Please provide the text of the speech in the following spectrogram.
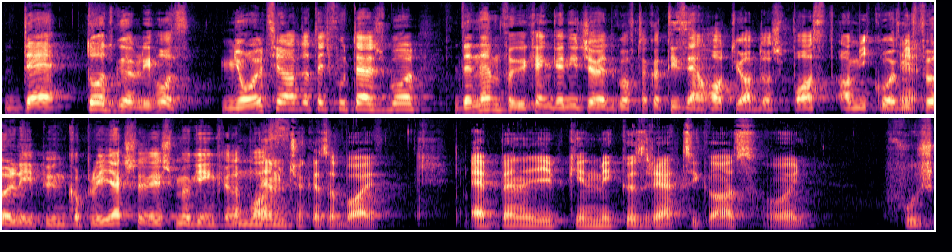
de Todd Gurley hoz 8 yardot egy futásból, de nem fogjuk engedni Jared Goffnak a 16 yardos paszt, amikor de mi föllépünk a play és mögénk jön a paszt. Nem csak ez a baj. Ebben egyébként még közrejátszik az, hogy fuss,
